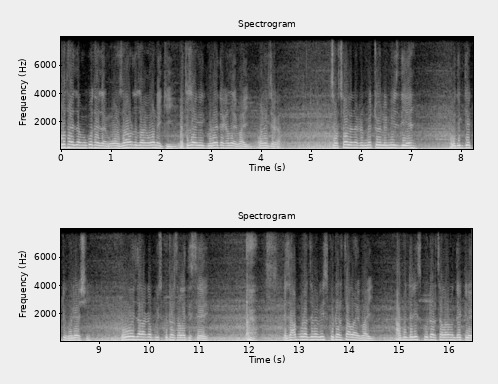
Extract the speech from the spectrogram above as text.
কোথায় যাব কোথায় যাব? যাওয়ার তো জায়গা অনেকই। এত জায়গায় ঘুরাই দেখা যায় ভাই, অনেক জায়গা। চলেন একটা মেট্রো রেলের নিচ দিয়ে, ওদিক দিয়ে একটু ঘুরে আসি। ওই যারা কাপু স্কুটার চালাইতেছে এই যে আপুরা যেভাবে স্কুটার চালায় ভাই, আপুদের স্কুটার চালানো দেখলে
